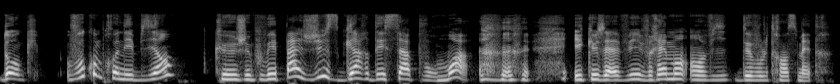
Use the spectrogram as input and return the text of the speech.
Donc, vous comprenez bien que je ne pouvais pas juste garder ça pour moi et que j'avais vraiment envie de vous le transmettre.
